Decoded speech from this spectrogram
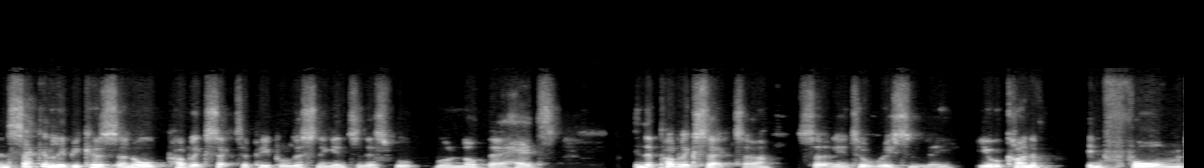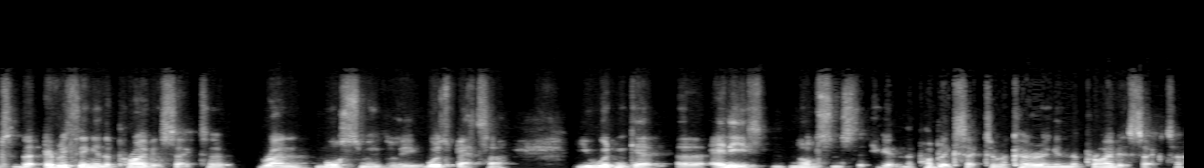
And secondly, because and all public sector people listening into this will will nod their heads in the public sector, certainly until recently, you were kind of informed that everything in the private sector ran more smoothly, was better. You wouldn't get uh, any nonsense that you get in the public sector occurring in the private sector.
